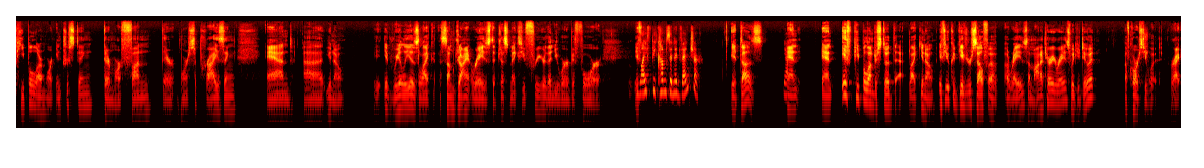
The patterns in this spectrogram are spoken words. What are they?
people are more interesting they're more fun, they're more surprising, and uh, you know, it, it, really is like some giant raise that just makes you freer than you were before. If, Life becomes an adventure. It does, yep. and and if people understood that, like you know, if you could give yourself a, a raise, a monetary raise, would you do it? Of course you would, right?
